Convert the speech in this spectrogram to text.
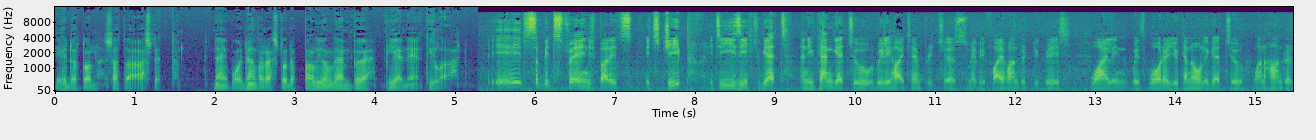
ehdoton 100 astetta. Näin voidaan varastoida paljon lämpöä pieneen tilaan. It's a bit strange, but it's it's cheap, it's easy to get, and you can get to really high temperatures, maybe 500 degrees, while in with water you can only get to 100.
